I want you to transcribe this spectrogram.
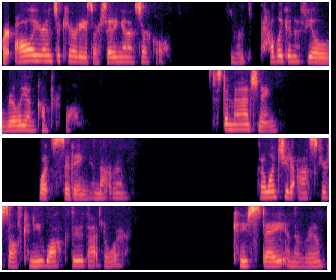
where all your insecurities are sitting in a circle. And it's probably going to feel really uncomfortable. Just imagining what's sitting in that room. But I want you to ask yourself can you walk through that door? Can you stay in the room?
